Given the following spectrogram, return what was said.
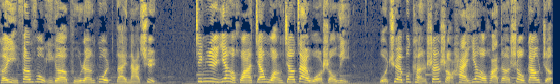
可以吩咐一个仆人过来拿去。今日耶和华将王交在我手里，我却不肯伸手害耶和华的受膏者。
